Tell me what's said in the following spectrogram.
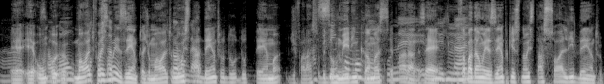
ah, é, é, o, o, o mau hálito foi só um exemplo, tá? o mau hálito não está dentro do, do tema de falar sobre assim dormir em camas ronco, né? separadas. Né? É, tá... só para dar um exemplo que isso não está só ali dentro.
